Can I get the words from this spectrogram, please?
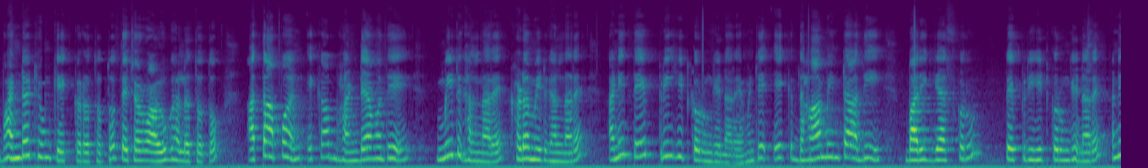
भांडं ठेवून केक करत होतो त्याच्यावर वाळू घालत होतो. आता आपण एका भांड्यामध्ये मीठ घालणार आहे खडं मीठ घालणार आहे आणि ते प्रीहीट करून घेणार आहे. म्हणजे एक दहा मिनटं आधी बारीक गॅस करून ते प्रीहीट करून घेणार आहे आणि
